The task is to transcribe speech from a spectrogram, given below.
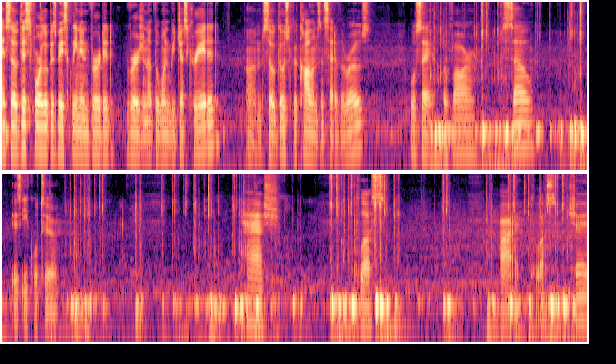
And so this for loop is basically an inverted version of the one we just created. Um, so it goes to the columns instead of the rows. We'll say var cell is equal to hash plus i plus j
